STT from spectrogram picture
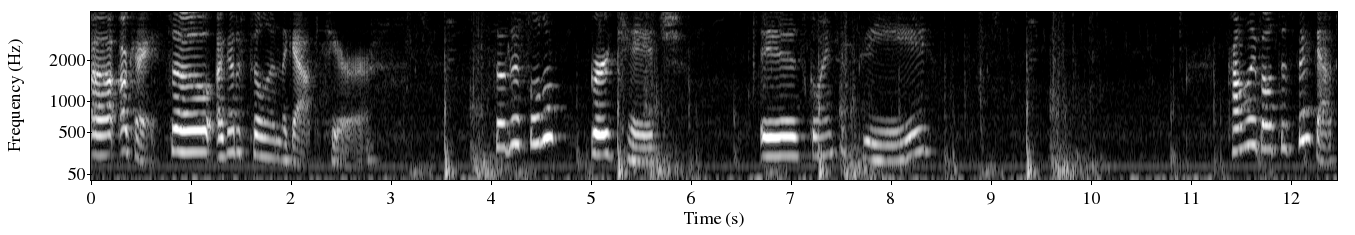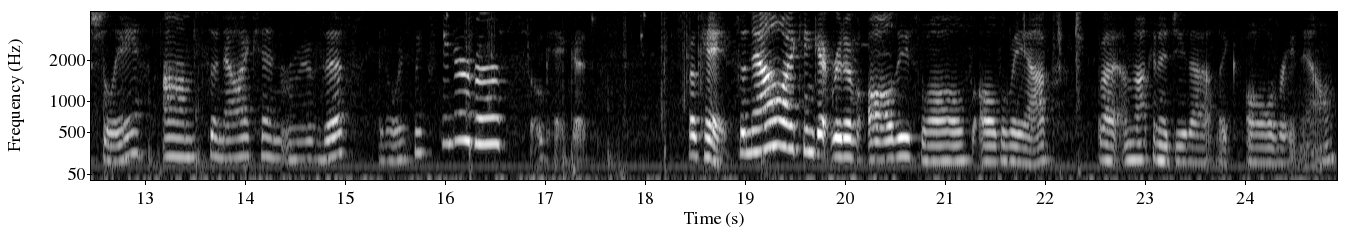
Uh, okay, so I gotta fill in the gaps here. So this little bird cage is going to be probably about this big actually. Um, so now I can remove this. It always makes me nervous. Okay, good. Okay, so now I can get rid of all these walls all the way up, but I'm not going to do that like all right now.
